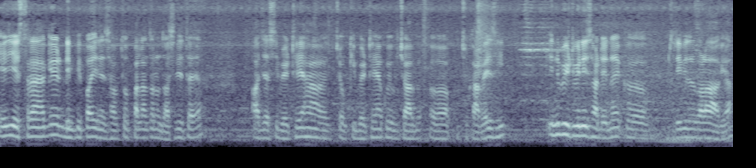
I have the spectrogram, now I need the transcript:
ਇਹ ਜੀ ਇਸ ਤਰ੍ਹਾਂ ਹੈ ਕਿ ਡਿੰਪੀ ਭਾਈ ਨੇ ਸਭ ਤੋਂ ਪਹਿਲਾਂ ਤੁਹਾਨੂੰ ਦੱਸ ਦਿੱਤਾ ਆ। ਅੱਜ ਅਸੀਂ ਬੈਠੇ ਹਾਂ ਚੌਕੀ ਬੈਠੇ ਹਾਂ ਕੋਈ ਵਿਚਾਰ ਅ, ਕੁਝ ਕਰ ਰਹੇ ਸੀ। ਇਨ ਬਿਟਵੀਨ ਹੀ ਸਾਡੇ ਨਾਲ ਇੱਕ ਥਰੀ ਵੀਲਰ ਵਾਲਾ ਆ ਗਿਆ।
